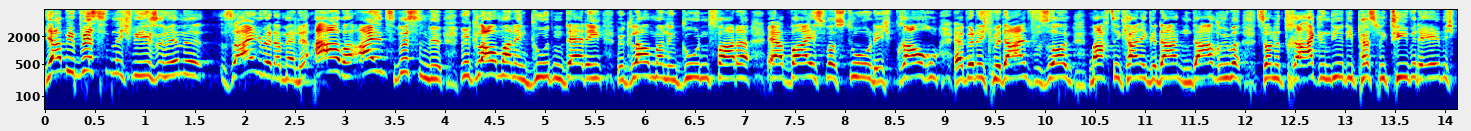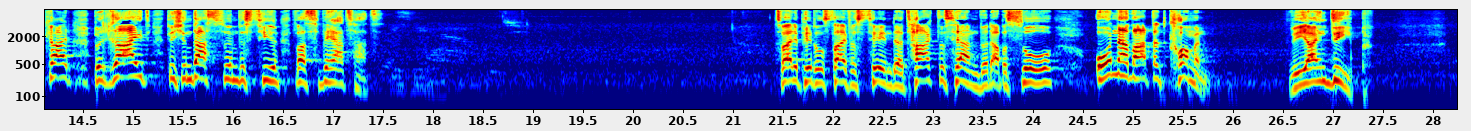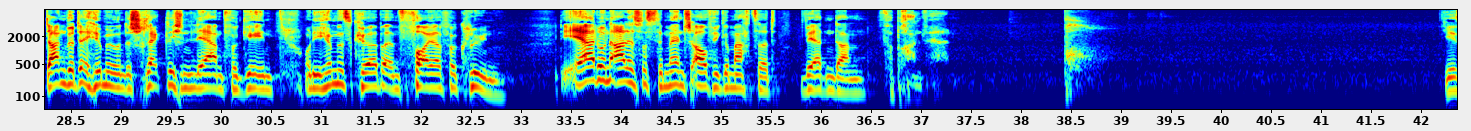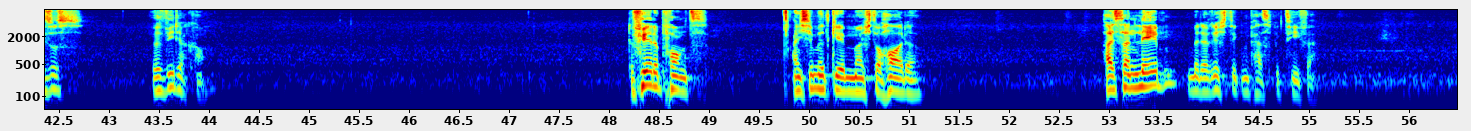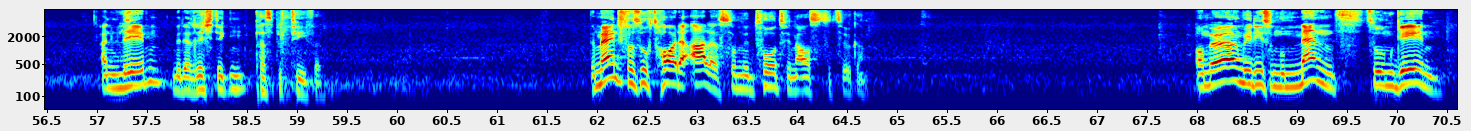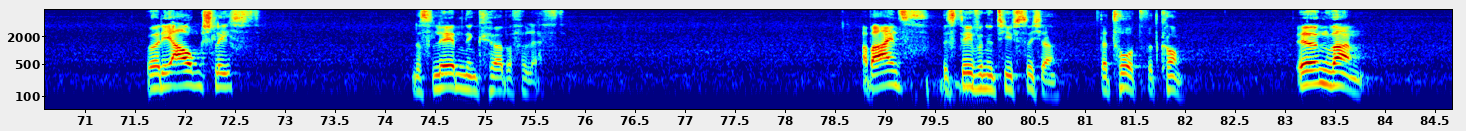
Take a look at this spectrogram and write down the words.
Ja, wir wissen nicht, wie es im Himmel sein wird am Ende. Aber eins wissen wir. Wir glauben an einen guten Daddy. Wir glauben an einen guten Vater. Er weiß, was du und ich brauchen. Er wird dich mit allen versorgen. Mach dir keine Gedanken darüber, sondern trage in dir die Perspektive der Ewigkeit. Bereit, dich in das zu investieren, was Wert hat. 2. Petrus 3, Vers 10. Der Tag des Herrn wird aber so unerwartet kommen, wie ein Dieb. Dann wird der Himmel unter schrecklichen Lärm vergehen und die Himmelskörper im Feuer verglühen. Die Erde und alles, was der Mensch auf ihr gemacht hat, werden dann verbrannt werden. Puh. Jesus wird wiederkommen. Der vierte Punkt, den ich dir mitgeben möchte heute, heißt ein Leben mit der richtigen Perspektive. Ein Leben mit der richtigen Perspektive. Der Mensch versucht heute alles, um den Tod hinauszuzögern. Um irgendwie diesen Moment zu umgehen, wo er die Augen schließt und das Leben den Körper verlässt. Aber eins ist definitiv sicher, der Tod wird kommen. Irgendwann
